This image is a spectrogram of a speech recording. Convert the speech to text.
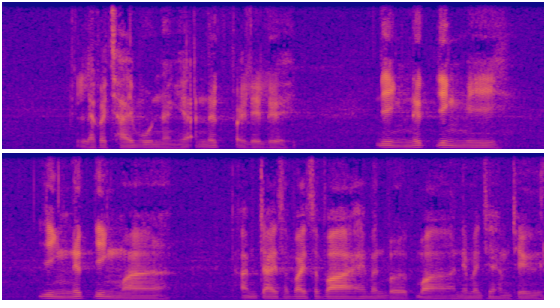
ๆ แล้วก็ใช้บุญอย่างเงี้ย นึกไปเรื่อยๆ ยิ่งนึกยิ่งมี ยิ่งนึกยิ่งมา ทำใจสบายๆให้มันเบิกบานเนี่ยมันแจ่มชื่น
